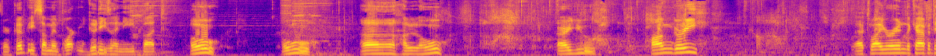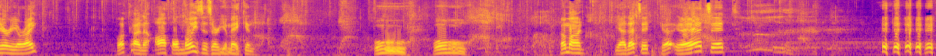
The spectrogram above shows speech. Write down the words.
There could be some important goodies I need, but... Oh! Oh! Uh, hello? Are you hungry? Come on. That's why you're in the cafeteria, right? What kind of awful noises are you making? Ooh, ooh. Come on. Yeah, that's it. That's it.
